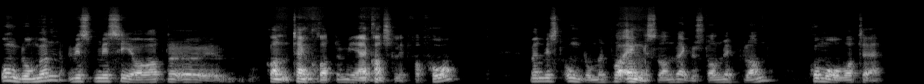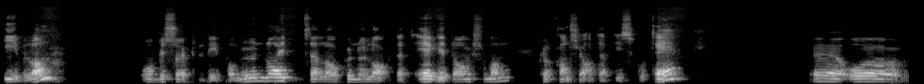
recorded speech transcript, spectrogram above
Ungdommen, hvis vi sier at øh, kan, tenker at vi er kanskje litt for få, men hvis ungdommen på Engesland, Veggusdal, Mykland kom over til Iveland og besøkte de på Moonlight, eller kunne lagd et eget arrangement, kunne kanskje hatt et diskotek. Eh, og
